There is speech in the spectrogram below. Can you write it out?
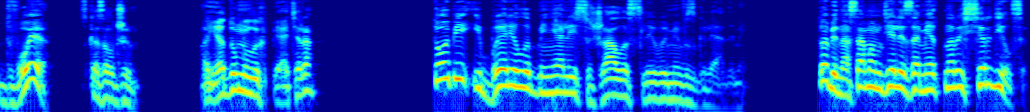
двое?» — сказал Джим. А я думал, их пятеро. Тоби и Берил обменялись жалостливыми взглядами. Тоби на самом деле заметно рассердился.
